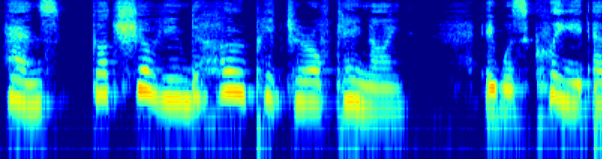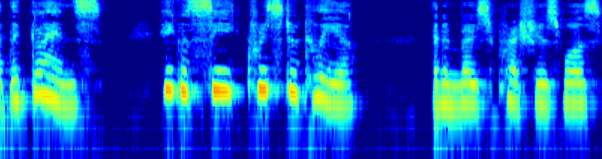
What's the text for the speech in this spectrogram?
Hence, God showed him the whole picture of Canaan. It was clear at a glance. He could see crystal clear. And the most precious was,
